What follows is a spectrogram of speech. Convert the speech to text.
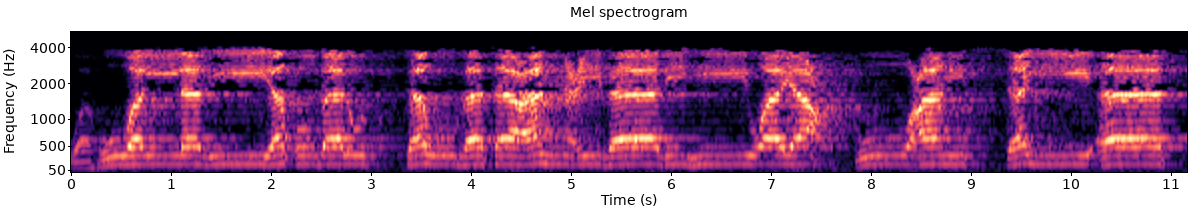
وهو الذي يقبل التوبة عن عباده ويعفو عن السيئات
